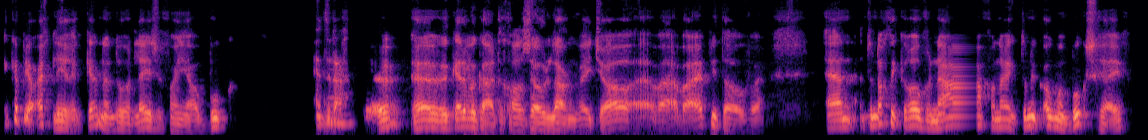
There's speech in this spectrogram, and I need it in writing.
ik heb jou echt leren kennen door het lezen van jouw boek. En toen dacht ik, we kennen elkaar toch al zo lang, weet je wel? Eh, waar, waar heb je het over? En toen dacht ik erover na, van, hey, toen ik ook mijn boek schreef,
